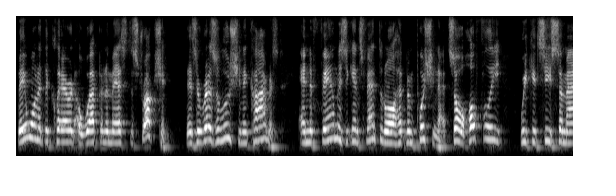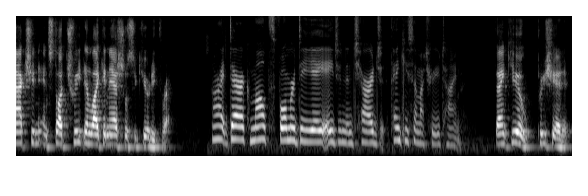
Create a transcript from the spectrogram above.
they want to declare it a weapon of mass destruction. There's a resolution in Congress, and the families against fentanyl have been pushing that. So hopefully, we could see some action and start treating it like a national security threat. All right, Derek Maltz, former DEA agent in charge, thank you so much for your time. Thank you. Appreciate it.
